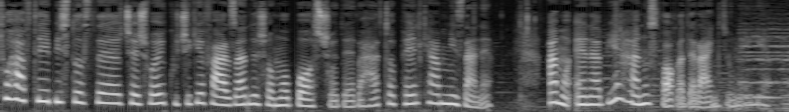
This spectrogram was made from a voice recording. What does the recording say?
تو هفته 23 چشمای کوچیک فرزند شما باز شده و حتی پلکم می‌زنه اما انبی هنوز فاقد رنگدونه ایه.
